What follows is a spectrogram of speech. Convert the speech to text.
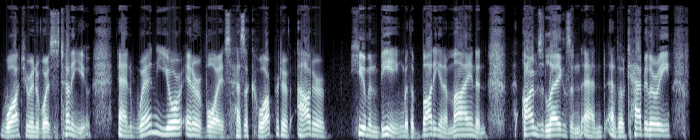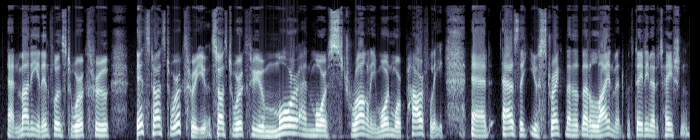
what your inner voice is telling you. And when your inner voice has a cooperative outer human being with a body and a mind and arms and legs and, and, and vocabulary and money and influence to work through, it starts to work through you. It starts to work through you more and more strongly, more and more powerfully. And as the, you strengthen that, that alignment with daily meditation,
